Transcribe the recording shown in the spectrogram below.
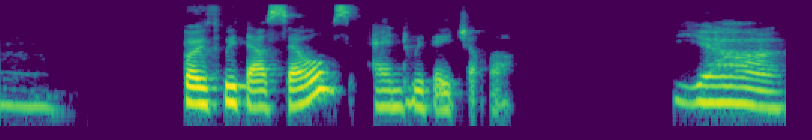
mm. Both with ourselves and with each other. Yeah.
